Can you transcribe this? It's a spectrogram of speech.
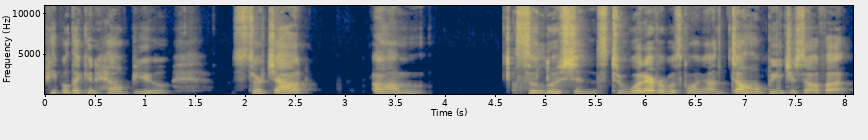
people that can help you. Search out um, solutions to whatever was going on. Don't beat yourself up.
